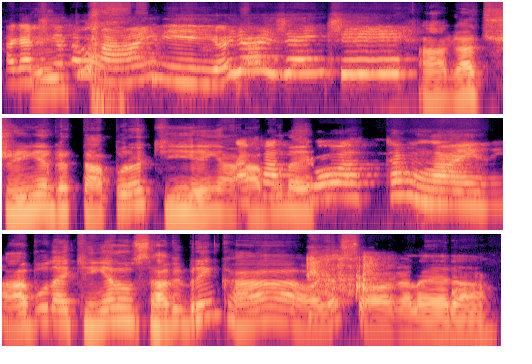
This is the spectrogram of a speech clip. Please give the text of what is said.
A gatinha Eita. tá online. Oi, oi, gente. A gatinha tá por aqui, hein? A, a, a patroa tá online. A bonequinha não sabe brincar. Olha só, galera.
